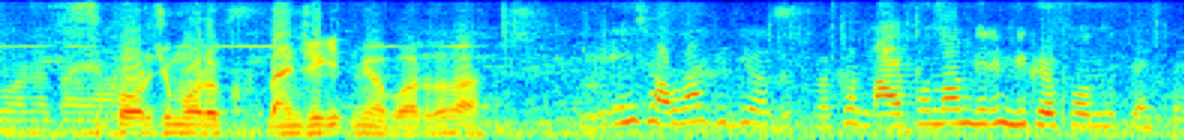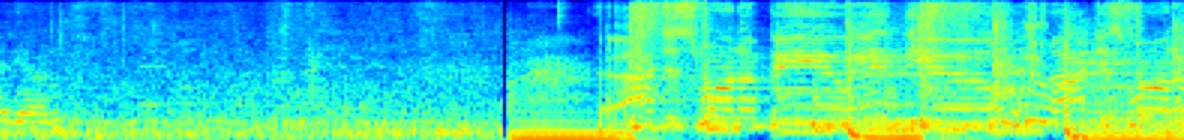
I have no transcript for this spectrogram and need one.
bu arada ya? Sporcu moruk. Bence gitmiyor bu arada da. İnşallah gidiyordur. Bakalım iPhone 11'in mikrofonunu test ediyoruz. I just wanna be with you. I just wanna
